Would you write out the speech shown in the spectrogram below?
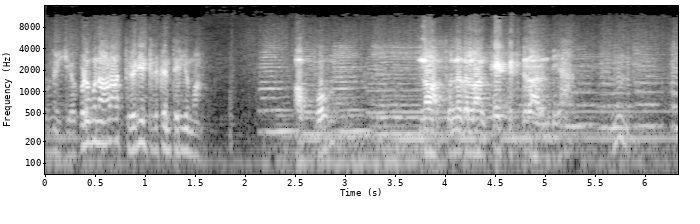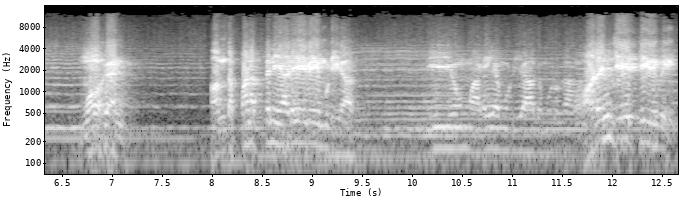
உன்னை எவ்வளவு நாளா தேடிட்டு இருக்கேன் தெரியுமா? அப்போ நான் சொன்னதெல்லாம் கேட்டுட்டு தான் இருந்தியா? மோகன் அந்த பணத்தை நீ அடையவே முடியாது. நீயும் அடைய முடியாத முருகா. அடைஞ்சே தீருவேன்.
